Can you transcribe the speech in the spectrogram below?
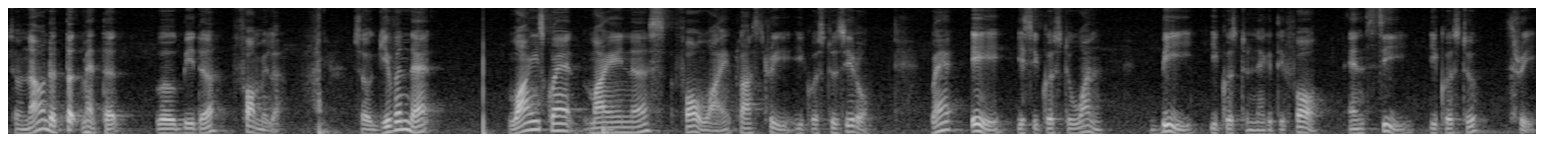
so now the third method will be the formula so given that y squared minus 4y plus 3 equals to 0, where a is equals to 1, b equals to negative 4, and c equals to 3.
